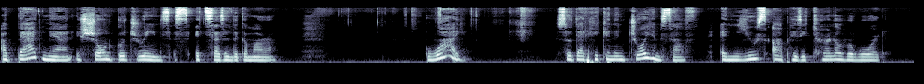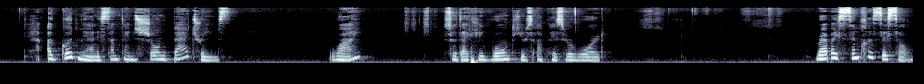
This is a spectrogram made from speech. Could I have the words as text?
A bad man is shown good dreams, it says in the Gemara. Why? So that he can enjoy himself and use up his eternal reward. A good man is sometimes shown bad dreams. Why? So that he won't use up his reward. Rabbi Simcha Zissel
